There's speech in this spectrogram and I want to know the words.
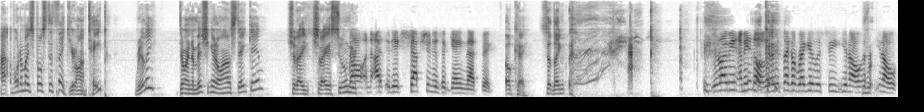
Uh, what am I supposed to think? You're on tape, really? During the Michigan Ohio State game? Should I should I assume No, and I, the exception is a game that big. okay? So then, You know what I mean? I mean, no, Okay. it's like a regular season. You know, you know,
